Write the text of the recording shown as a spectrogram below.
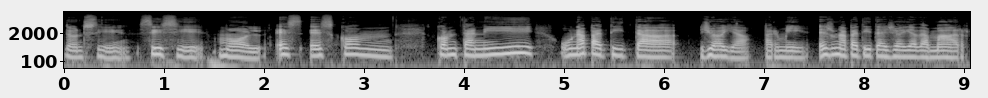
Doncs sí, sí, sí, molt. És, és com, com tenir una petita joia per mi. És una petita joia de mar,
